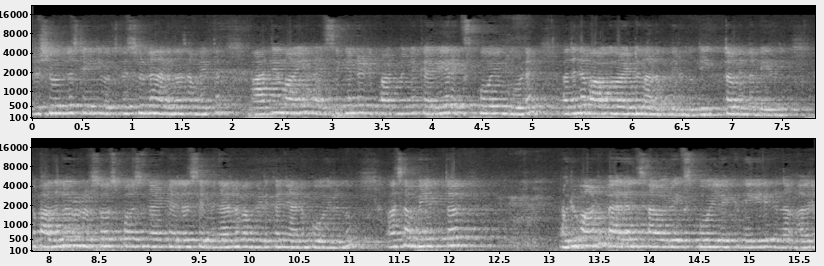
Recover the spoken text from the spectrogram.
തൃശ്ശൂരിലെ സ്റ്റേറ്റ് യൂത്ത് നടന്ന സമയത്ത് ആദ്യമായി ഹയർ സെക്കൻഡറി ഡിപ്പാർട്ട്മെന്റ് കരിയർ എക്സ്പോയും കൂടെ അതിന്റെ ഭാഗമായിട്ട് നടന്നിരുന്നു ദീപ്തം എന്ന പേരിൽ. അപ്പോൾ അതിലൊരു റിസോഴ്സ് പേഴ്സൺ ആയിട്ട് എല്ലാ സെമിനാറിൽ പങ്കെടുക്കാൻ ഞാനും പോയിരുന്നു. ആ സമയത്ത് ഒരുപാട് പാരൻസ് ആ ഒരു എക്സ്പോയിലേക്ക് നേരിടുന്ന അവർ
